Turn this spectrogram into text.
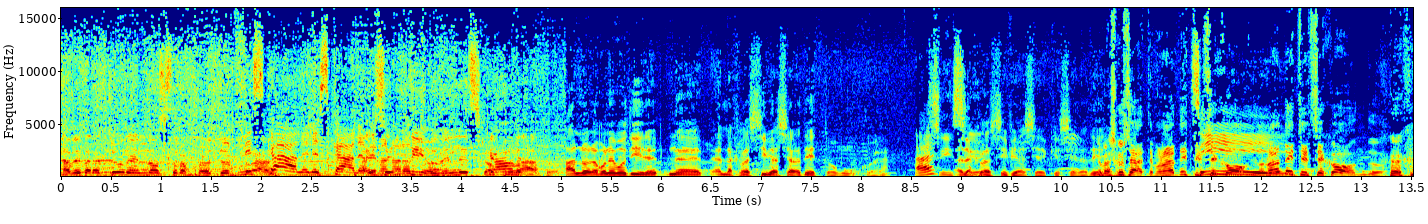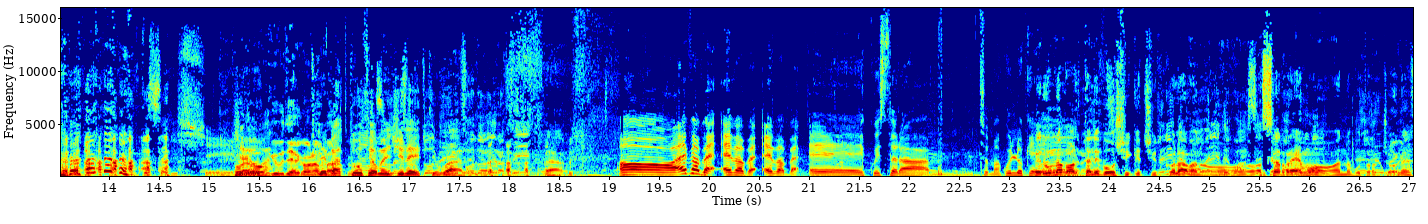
aveva ragione il nostro Gianfranco. Le scale, le scale Hai avevano sentito ragione. nelle scale? Allora, volevo dire, eh, la classifica si era detto comunque. Eh. Eh? Sì, È la sì. classifica si- che si era Eh, detto. Ma scusate, ma non ha detto Sì. il secondo, non ha detto il secondo. Volevo chiudere con una Le battute come Giletti, Sono uguale. Bravo. Oh, e vabbè, e vabbè, e vabbè. eh, questo era mm, insomma quello che Per una volta le voci che circolavano a Sanremo hanno avuto ragione.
